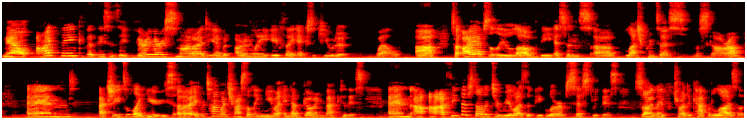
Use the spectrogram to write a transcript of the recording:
Now I think that this is a very very smart idea but only if they execute it well. Uh, so I absolutely love the Essence uh, Lash Princess mascara and actually it's all I use. Uh, every time I try something new I end up going back to this. And I, I think they've started to realize that people are obsessed with this. So they've tried to capitalize on,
